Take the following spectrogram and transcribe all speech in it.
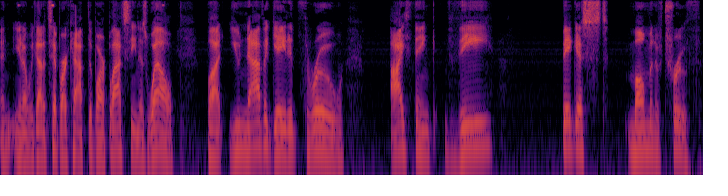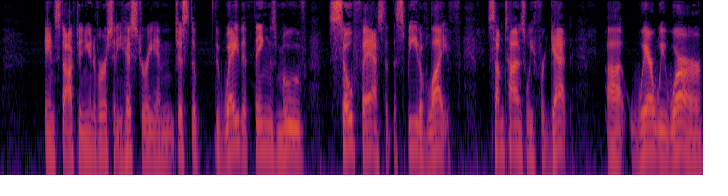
And you know we got to tip our cap to Bart Blatstein as well but you navigated through, I think, the biggest moment of truth in Stockton University history and just the, the way that things move so fast at the speed of life. Sometimes we forget uh, where we were,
